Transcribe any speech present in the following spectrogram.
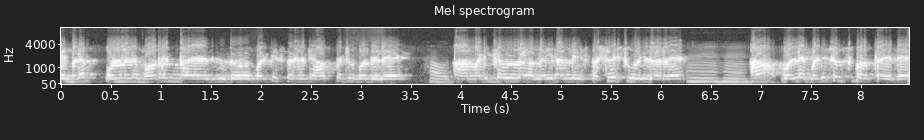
ಏನ್ ಮೇಡಮ್ ಒಳ್ಳೊಳ್ಳೆ ಮಾಡರ್ನ್ ಇದು ಮಲ್ಟಿ ಸ್ಪೆಷಾಲಿಟಿ ಹಾಸ್ಪಿಟಲ್ ಬಂದಿದೆ. ಹೌದು. ಮೆಡಿಕಲ್ ಲೈನ್ ಅಲ್ಲಿ ಸ್ಪೆಷಲಿಸ್ಟ್ ಗಳಿದ್ದಾರೆ ಆ, ಒಳ್ಳೆ ಮೆಡಿಸಿನ್ಸ್ ಬರ್ತಾ ಇದೆ.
